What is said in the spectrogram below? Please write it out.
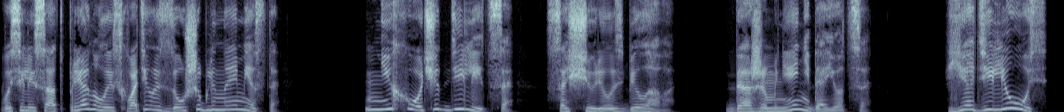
Василиса отпрянула и схватилась за ушибленное место. «Не хочет делиться», — сощурилась Белава. «Даже мне не дается». «Я делюсь!»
